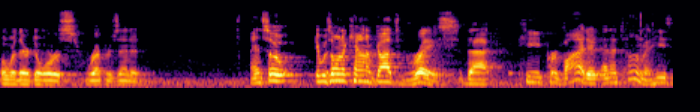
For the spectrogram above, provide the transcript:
over their doors represented. And so it was on account of God's grace that He provided an atonement. He's,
